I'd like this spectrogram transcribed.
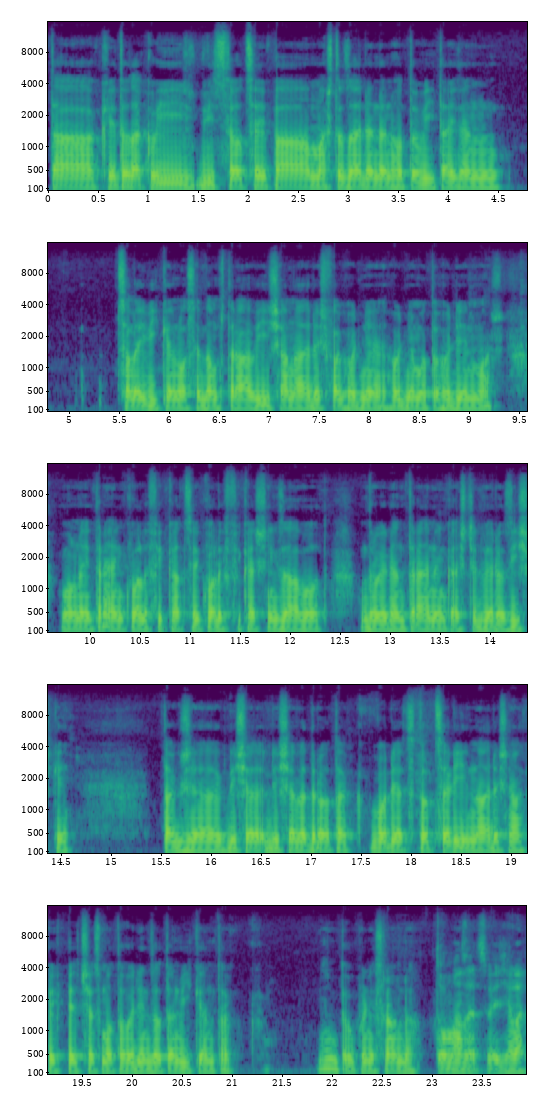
tak je to takový víc toho cejpa, máš to za jeden den hotový. Tady ten celý víkend vlastně tam strávíš a najedeš fakt hodně, hodně motohodin, máš volný trénink, kvalifikaci, kvalifikační závod, druhý den trénink a ještě dvě rozíšky. Takže když je, když je vedro, tak odjet to celý, najedeš nějakých 5-6 motohodin za ten víkend, tak není to úplně sranda. To mazec, víš, ale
